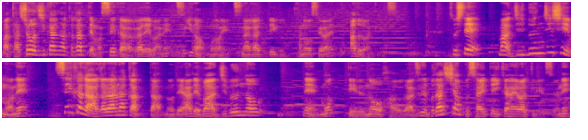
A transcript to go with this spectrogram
まあ多少時間がかかっても成果が上がればね、次のものに繋がっていく可能性はね、あるわけです。そして、まあ自分自身もね、成果が上がらなかったのであれば、自分のね、持っているノウハウが全然ブラッシュアップされていかないわけですよね。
